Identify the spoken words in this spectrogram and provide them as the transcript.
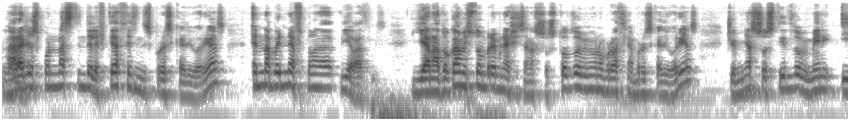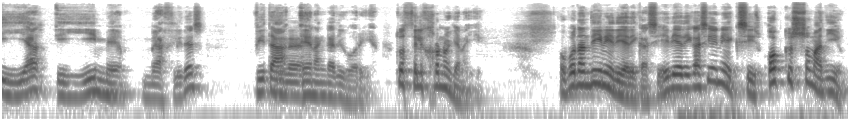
Ναι. Άρα, ποιο μπορεί να είναι στην τελευταία θέση της πρώτη κατηγορίας, να παίρνει αυτόματα διαβάθμιση. Για να το κάνεις αυτό, πρέπει να έχεις ένα σωστό δομημένο πρωτάθλημα πρώτη κατηγορίας και μια σωστή δομημένη υγεία, υγιή με, με αθλητές Β1 Ναι. κατηγορία. Το θέλει χρόνο για να γίνει. Οπότε, τι είναι η διαδικασία. Η διαδικασία είναι η εξής. Όποιος σωματείο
